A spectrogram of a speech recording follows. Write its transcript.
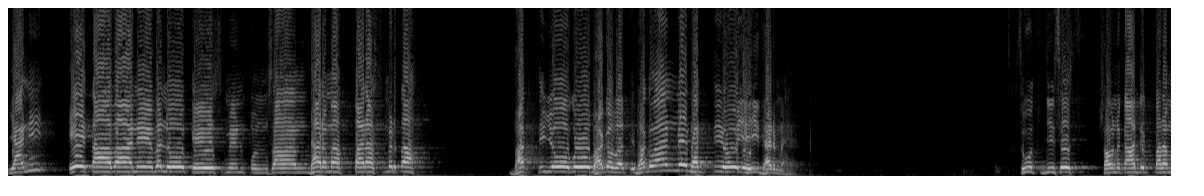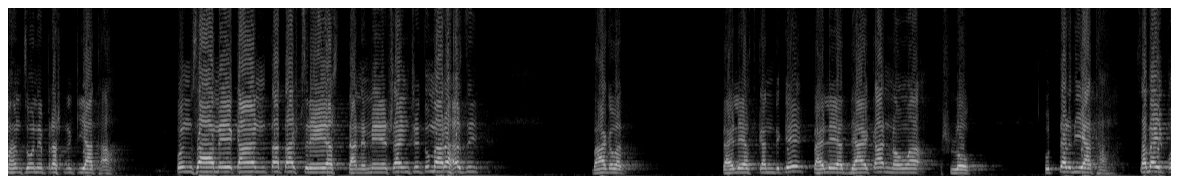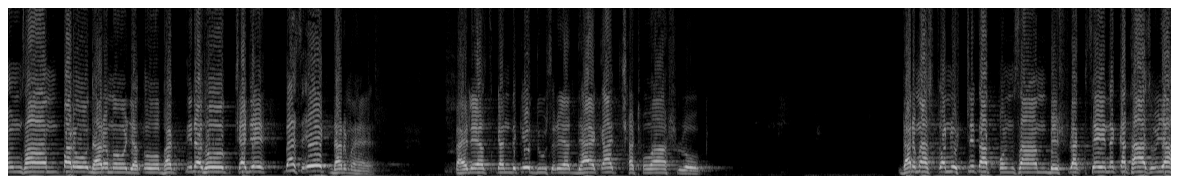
यानी एतावाने लोकेस्मिन पुंसान धर्म परस्मृता। भक्ति योगो भगवती। भगवान में भक्ति हो, यही धर्म है। सूत जी से सौनकादिक परमहंसों ने प्रश्न किया था, पुंसा में कांत श्रेयस तन में संसित हसी भागवत पहले स्कंद के पहले अध्याय का नौवा श्लोक। उत्तर दिया था, सबई पुंसाम परो धर्मो जतो भक्ति रधोक्षजे बस एक धर्म है। पहले स्कंद के दूसरे अध्याय का छठवां श्लोक। धर्मस्वनुष्ठित पुंसाम विश्वक्सेन कथा सुया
